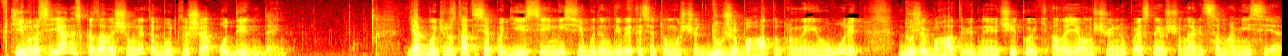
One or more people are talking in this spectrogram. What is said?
Втім, росіяни сказали, що вони там будуть лише один день. Як будуть роздатися події з цією місією, будемо дивитися, тому що дуже багато про неї говорять, дуже багато від неї очікують. Але я вам щойно пояснив, що навіть сама місія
